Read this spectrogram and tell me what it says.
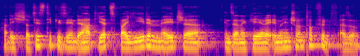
hatte ich Statistik gesehen, der hat jetzt bei jedem Major in seiner Karriere immerhin schon Top 5. Also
